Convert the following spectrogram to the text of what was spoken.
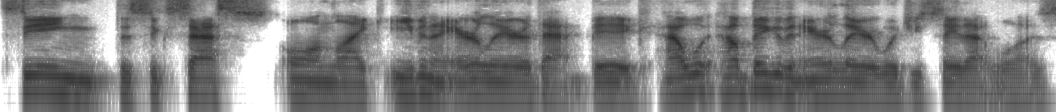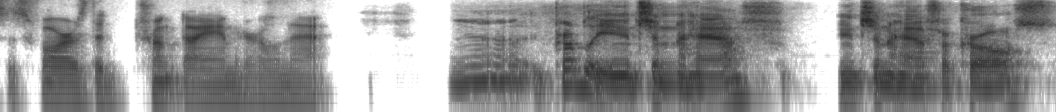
seeing the success on like even an air layer that big. How how big of an air layer would you say that was as far as the trunk diameter on that? Yeah, probably inch and a half, inch and a half across.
